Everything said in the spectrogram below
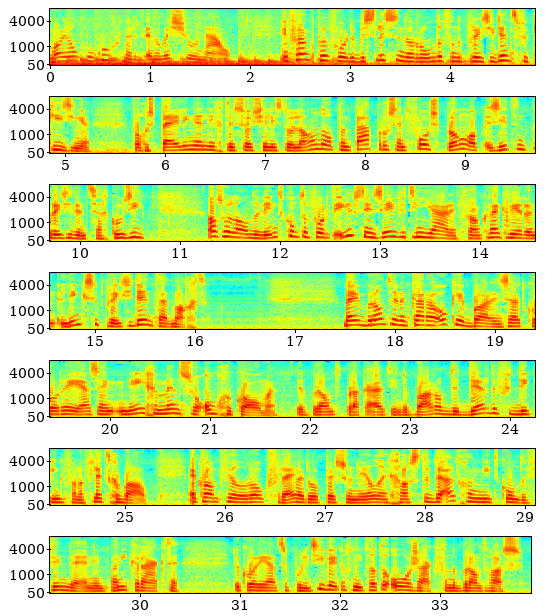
Marjan Koekoek met het NOS Journaal. In Frankfurt voor de beslissende ronde van de presidentsverkiezingen. Volgens peilingen ligt de socialist Hollande op een paar procent voorsprong op zittend president Sarkozy. Als Hollande wint komt er voor het eerst in 17 jaar in Frankrijk weer een linkse president aan macht. Bij een brand in een karaokebar in Zuid-Korea zijn negen mensen omgekomen. De brand brak uit in de bar op de derde verdieping van een flatgebouw. Er kwam veel rook vrij, waardoor personeel en gasten de uitgang niet konden vinden en in paniek raakten. De Koreaanse politie weet nog niet wat de oorzaak van de brand was.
